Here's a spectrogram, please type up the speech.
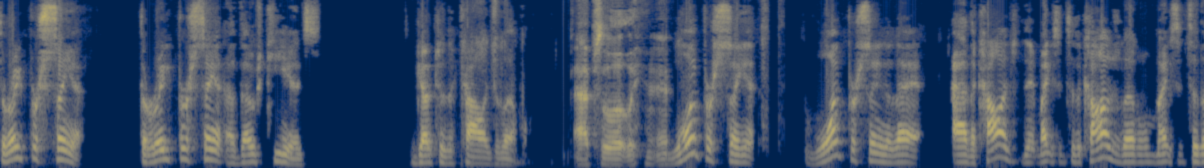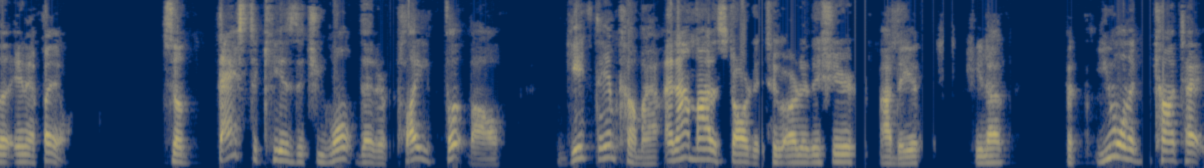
three percent, three percent of those kids go to the college level. Absolutely. Yeah. One percent, one percent of that out of the college that makes it to the college level makes it to the NFL. So that's the kids that you want that are play football. Get them come out. And I might have started too early this year. I did, you know. But you want to contact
